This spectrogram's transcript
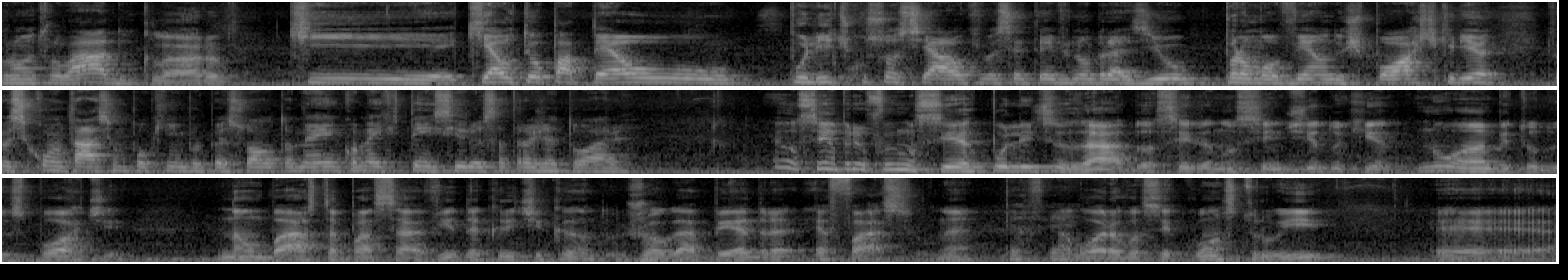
um outro lado. Claro. Que, que é o teu papel político-social que você teve no Brasil promovendo o esporte. Queria que você contasse um pouquinho para o pessoal também como é que tem sido essa trajetória. Eu sempre fui um ser politizado, ou seja, no sentido que no âmbito do esporte não basta passar a vida criticando. Jogar pedra é fácil, né? Perfeito. Agora você construir é,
